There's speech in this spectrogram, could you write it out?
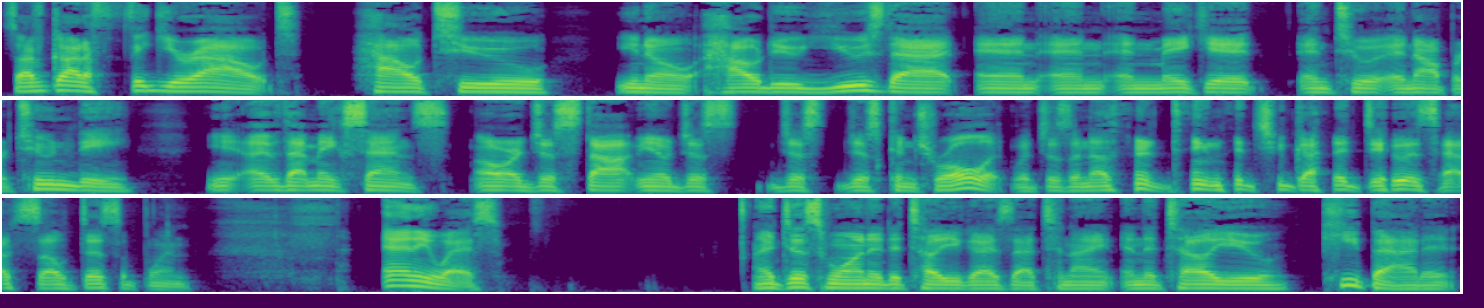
So I've got to figure out how to, you know, how to use that and and and make it into an opportunity if that makes sense or just stop you know just just just control it which is another thing that you got to do is have self-discipline anyways I just wanted to tell you guys that tonight and to tell you keep at it.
